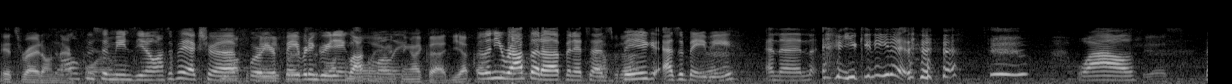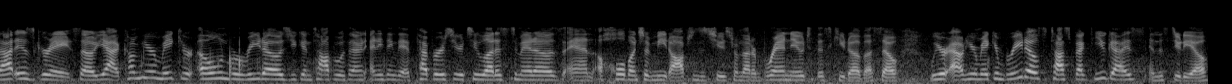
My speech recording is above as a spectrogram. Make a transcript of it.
it's right on So there. all for inclusive 'em. means you don't have to pay extra to for your favorite ingredient, or guacamole. anything like that. Yep. So then you wrap that up and it's as it up. big as a baby, and then you can eat it. wow. That is great. So yeah, come here, make your own burritos. You can top it with anything. They have peppers here too, lettuce, tomatoes, and a whole bunch of meat options to choose from that are brand new to this Qdoba. So we are out here making burritos. To toss back to you guys in the studio.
